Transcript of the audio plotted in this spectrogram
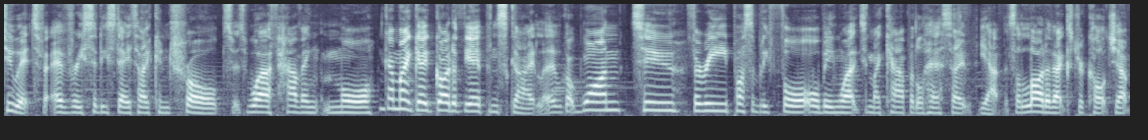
to it for every city-state I control. So it's worth having more. I think I might go God of the Open Sky. We've got one, two, three, possibly four all being worked in my capital here. So yeah, it's a lot of extra culture.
